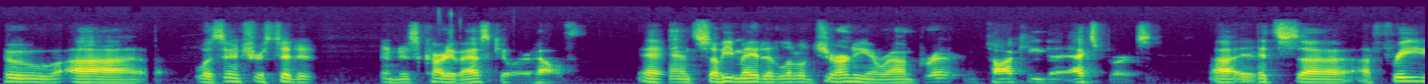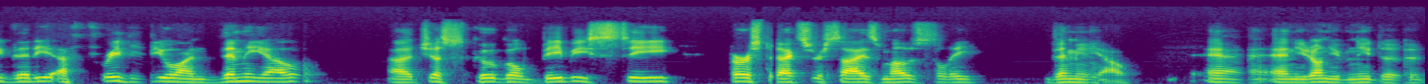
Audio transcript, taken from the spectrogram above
who uh, was interested in his cardiovascular health. And so he made a little journey around Britain talking to experts. Uh, it's a free video, a free view on Vimeo. just Google BBC Burst Exercise Mosley Vimeo, and, and you don't even need to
